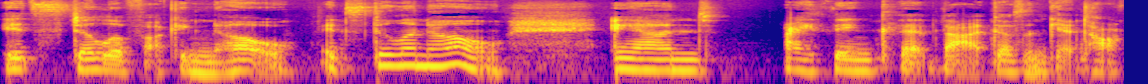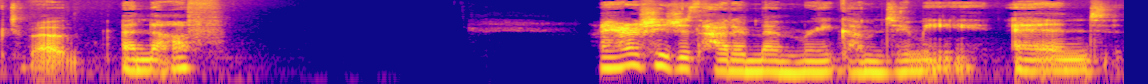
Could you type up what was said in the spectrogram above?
it's still a fucking no. It's still a no. And I think that that doesn't get talked about enough. I actually just had a memory come to me and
